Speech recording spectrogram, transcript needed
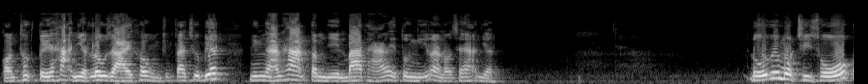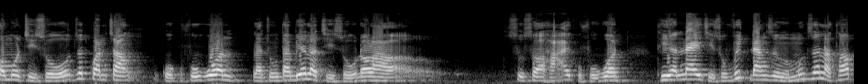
Còn thực tế hạ nhiệt lâu dài không chúng ta chưa biết, nhưng ngắn hạn tầm nhìn 3 tháng thì tôi nghĩ là nó sẽ hạ nhiệt. Đối với một chỉ số có một chỉ số rất quan trọng của Phú Quân là chúng ta biết là chỉ số đó là sự sợ hãi của Phú Quân. Thì hiện nay chỉ số VIX đang dừng ở mức rất là thấp.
